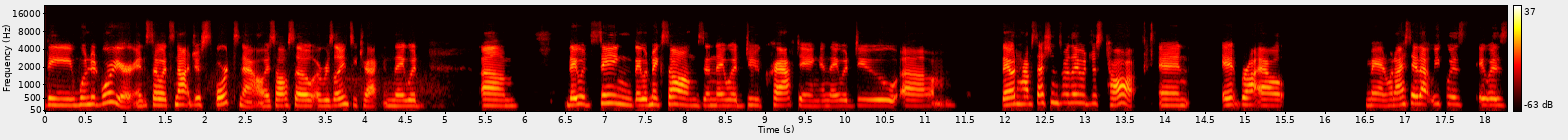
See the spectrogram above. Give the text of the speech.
the Wounded Warrior, and so it's not just sports now; it's also a resiliency track. And they would, um, they would sing, they would make songs, and they would do crafting, and they would do, um, they would have sessions where they would just talk, and it brought out, man. When I say that week was, it was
